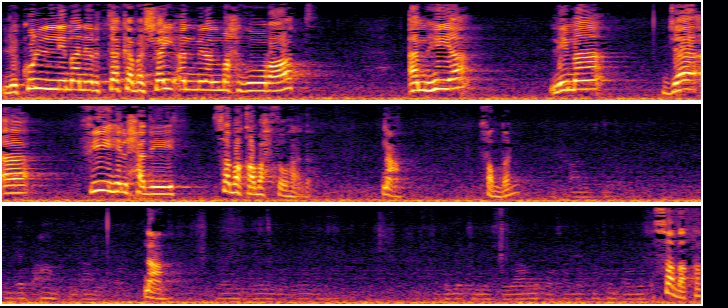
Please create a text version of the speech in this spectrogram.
لكل من ارتكب شيئا من المحظورات أم هي لما جاء فيه الحديث سبق بحث هذا؟ نعم. تفضل. نعم. صدقة.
